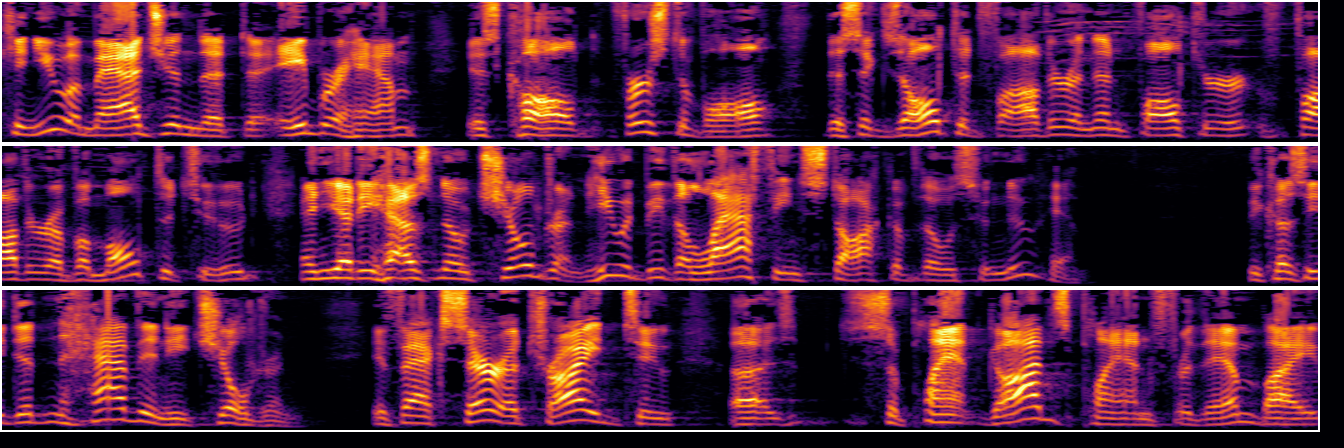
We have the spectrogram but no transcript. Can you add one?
can you imagine that uh, Abraham is called, first of all, this exalted father and then falter, father of a multitude, and yet he has no children? He would be the laughing stock of those who knew him because he didn't have any children. In fact, Sarah tried to uh, supplant God's plan for them by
